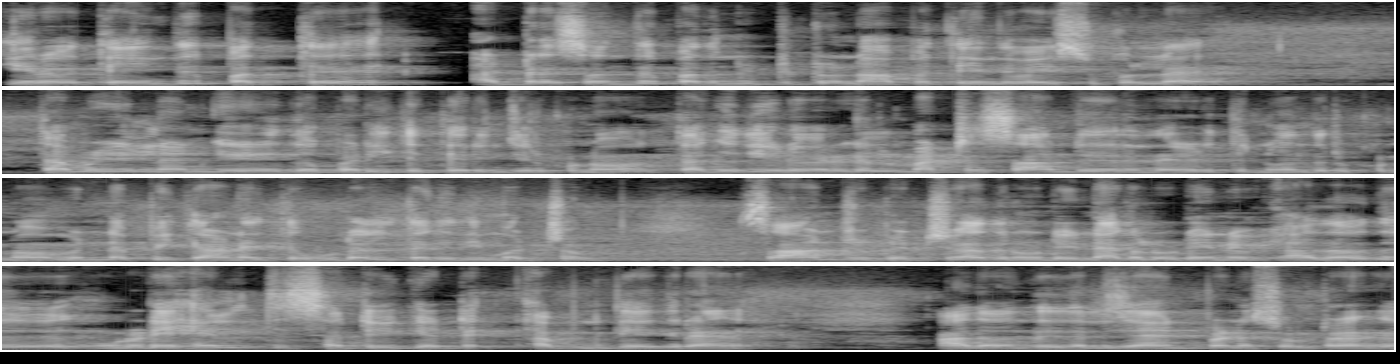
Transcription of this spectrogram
இருபத்தைந்து பத்து அட்ரஸ் வந்து பதினெட்டு டு நாற்பத்தைந்து வயசுக்குள்ளே தமிழில் நன்கு எழுத படிக்க தெரிஞ்சிருக்கணும். தகுதியுடையவர்கள் மற்ற சான்றிதழ்களை எடுத்துகிட்டு வந்திருக்கணும். விண்ணப்பிக்க அனைத்து உடல் தகுதி மற்றும் சான்று பெற்று அதனுடைய நகலுடைய அதாவது உங்களுடைய ஹெல்த் சர்டிஃபிகேட் அப்படின்னு கேட்குறாங்க அதை வந்து இதில் ஜாயின் பண்ண சொல்கிறாங்க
